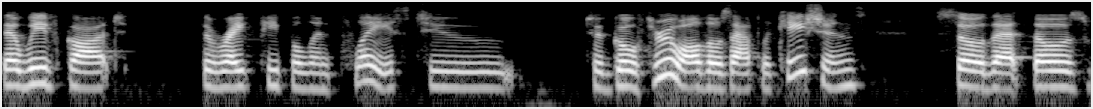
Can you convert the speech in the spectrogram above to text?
that we've got the right people in place to to go through all those applications so that those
